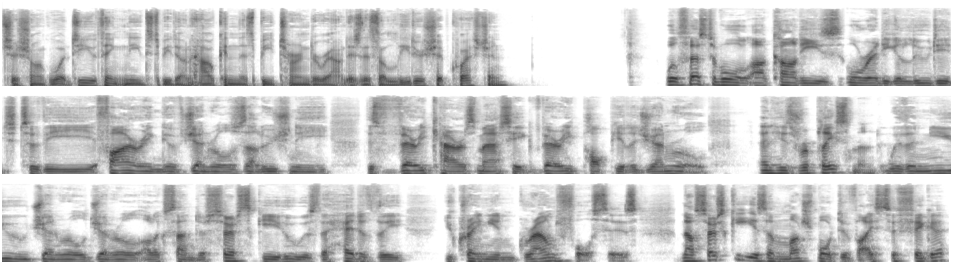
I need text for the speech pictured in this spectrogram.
Shashank, what do you think needs to be done? How can this be turned around? Is this a leadership question? Well, first of all, Arkady's already alluded to the firing of General Zaluzhny, this very charismatic, very popular general, and his replacement with a new general, General Alexander Syrsky, who was the head of the Ukrainian ground forces. Now, Syrsky is a much more divisive figure.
